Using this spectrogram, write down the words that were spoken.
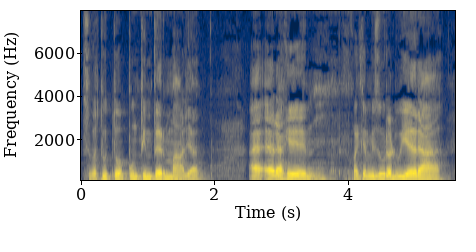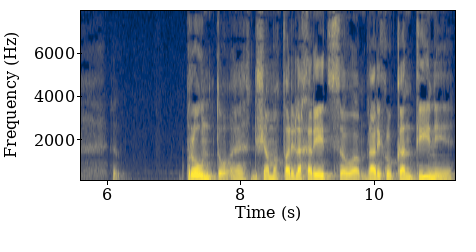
soprattutto appunto in Vermalia, eh, era che qualche misura lui era pronto eh, diciamo, a fare la carezza o a dare croccantini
